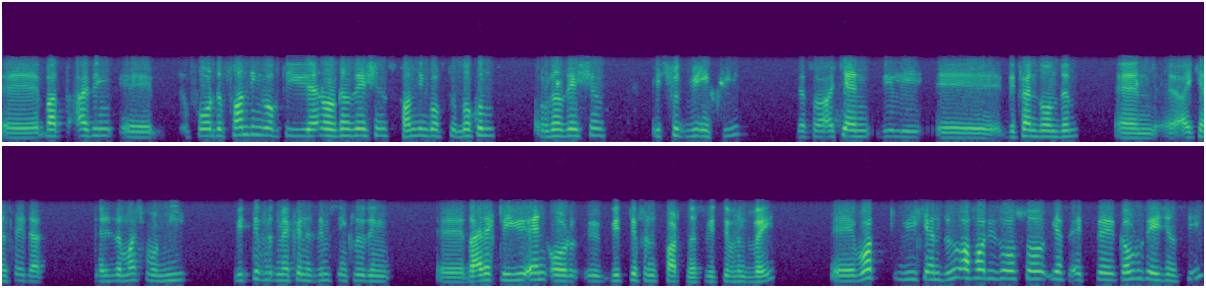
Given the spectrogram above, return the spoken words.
Uh, but I think for the funding of the UN organizations, funding of the local organizations, it should be increased. That's why I can really depend on them, and I can say that there is a much more need with different mechanisms, including Uh, directly UN or uh, with different partners with different ways. Uh, what we can do, AFAD is also, yes, it's a government agency,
